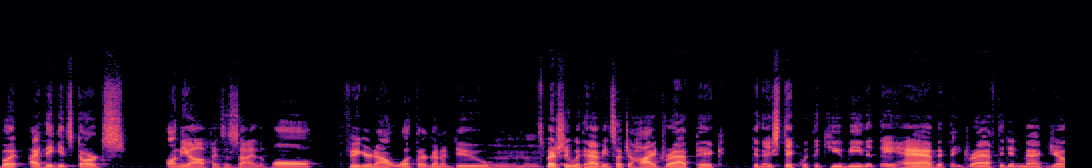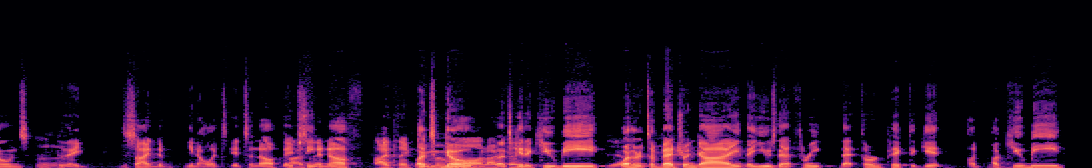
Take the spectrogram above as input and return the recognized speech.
But I think it starts on the offensive side of the ball, figuring out what they're going to do, Mhm. especially with having such a high draft pick. Do they stick with the QB that they have that they drafted in Mac Jones? Do Mhm. they decide to, you know, it's it's enough. They've I seen enough. I think Let's go. on. Let's think- get a QB. Yeah. Whether it's a veteran guy, they use that three that third pick to get a, a QB,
